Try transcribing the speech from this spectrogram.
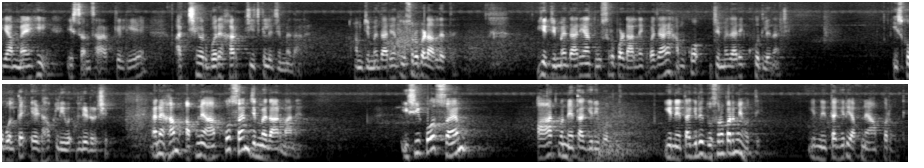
या मैं ही इस संसार के लिए अच्छे और बुरे हर चीज़ के लिए जिम्मेदार है। हम जिम्मेदारियाँ दूसरों पर डाल देते हैं। ये जिम्मेदारियाँ दूसरों पर डालने के बजाय हमको ज़िम्मेदारी खुद लेना चाहिए। इसको बोलते हैं एडहॉक लीडरशिप यानी हम अपने आप को स्वयं जिम्मेदार माने। इसी को स्वयं आत्म नेतागिरी बोलते हैं। ये नेतागिरी दूसरों पर नहीं होती। ये नेतागिरी अपने आप पर होती।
